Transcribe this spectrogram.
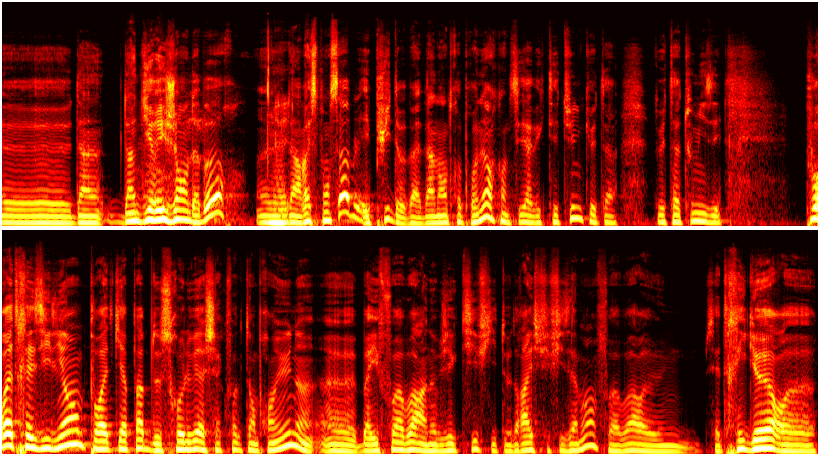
euh, d'un dirigeant d'abord, euh, d'un responsable, et puis bah, d'un entrepreneur quand c'est avec tes thunes que tu as, as tout misé. Pour être résilient, pour être capable de se relever à chaque fois que tu en prends une, bah, il faut avoir un objectif qui te drive suffisamment, il faut avoir une- cette rigueur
